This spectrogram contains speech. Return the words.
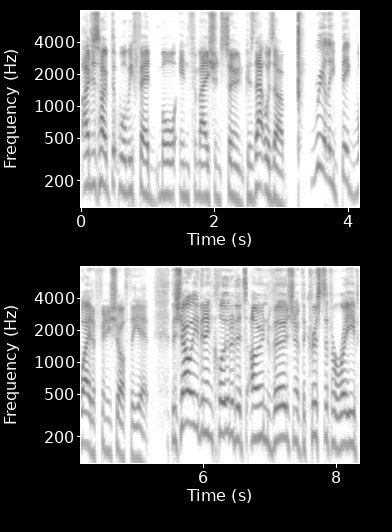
I just hope that we'll be fed more information soon because that was a really big way to finish off the ep. The show even included its own version of the Christopher Reeve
